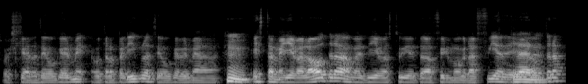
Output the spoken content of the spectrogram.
pues que ahora tengo que verme otra película, tengo que verme a... Hmm. Esta me lleva a la otra, me lleva a estudiar toda la filmografía de Claro. la otra,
